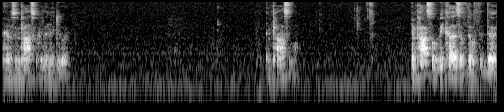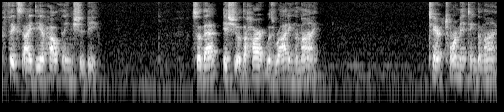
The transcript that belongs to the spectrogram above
And it was impossible for them to do it. Impossible. Impossible because of the, the fixed idea of how things should be. So that issue of the heart was rotting the mind, ter- tormenting the mind.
